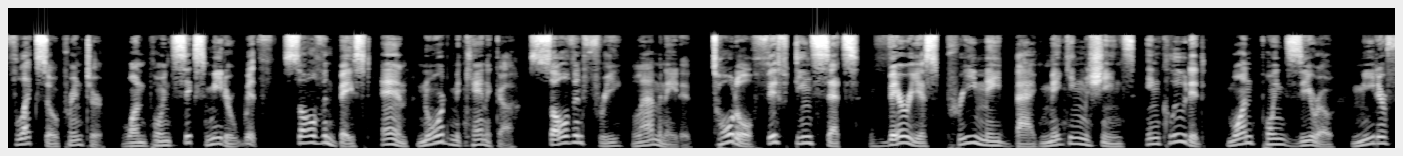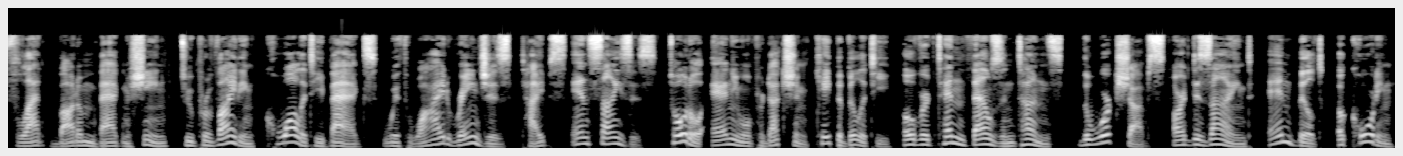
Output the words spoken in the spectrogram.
Flexo printer, 1.6 meter width, solvent-based and Nordmeccanica solvent-free laminated. Total 15 sets, various pre-made bag making machines included 1.0 meter flat bottom bag machine to providing quality bags with wide ranges, types, and sizes. Total annual production capability over 10,000 tons. The workshops are designed and built according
